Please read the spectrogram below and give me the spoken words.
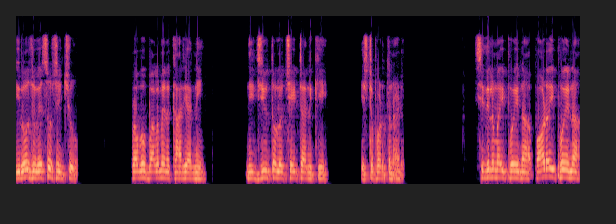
ఈరోజు విశ్వసించు. ప్రభు బలమైన కార్యాన్ని నీ జీవితంలో చేయటానికి ఇష్టపడుతున్నాడు. శిథిలమైపోయిన పాడైపోయిన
